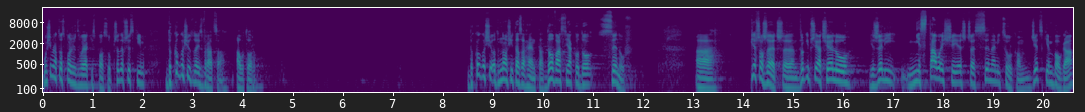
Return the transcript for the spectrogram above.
musimy na to spojrzeć w dwojaki sposób. Przede wszystkim, do kogo się tutaj zwraca autor? Do kogo się odnosi ta zachęta? Do Was jako do synów. Pierwsza rzecz, e, drogi przyjacielu, jeżeli nie stałeś się jeszcze synem i córką, dzieckiem Boga,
